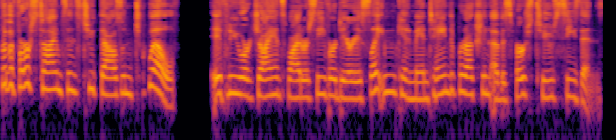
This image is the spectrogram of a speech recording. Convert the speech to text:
for the first time since 2012 if New York Giants wide receiver Darius Slayton can maintain the production of his first two seasons.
